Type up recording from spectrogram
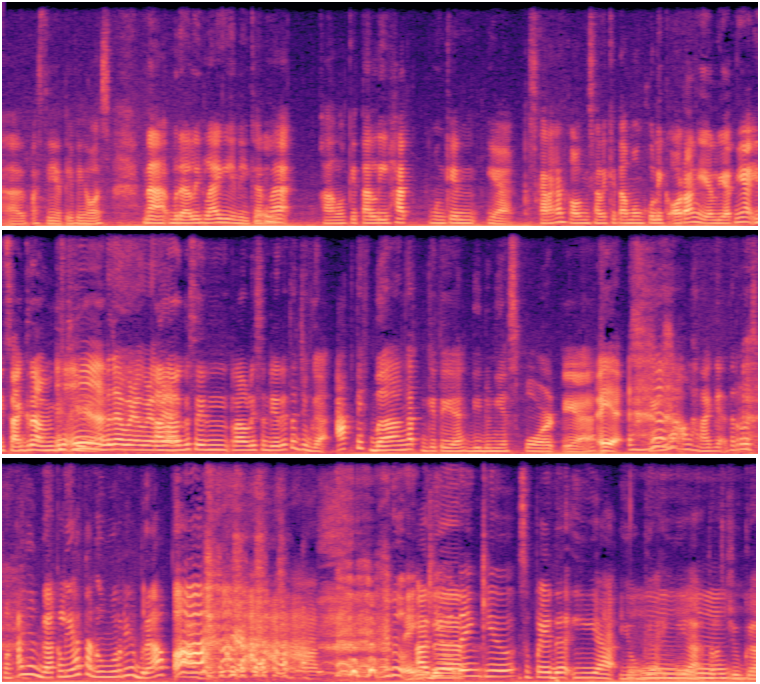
uh, pastinya TV host. Nah beralih lagi nih karena hmm kalau kita lihat mungkin ya sekarang kan kalau misalnya kita mau kulik orang ya lihatnya Instagram gitu ya. bener, bener, bener, kalau Agusin Rauli sendiri tuh juga aktif banget gitu ya di dunia sport ya. Iya. Kayaknya olahraga terus makanya nggak kelihatan umurnya berapa ah. gitu ya. gitu thank ada you, thank you. sepeda iya, yoga mm, iya, terus juga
